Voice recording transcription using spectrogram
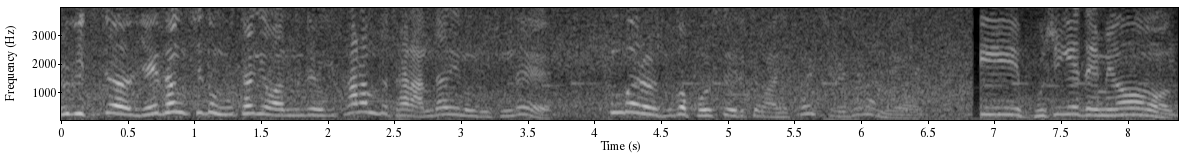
여기 진짜 예상치도 못하게 왔는데 여기 사람도 잘 안 다니는 곳인데 통발을 누가 벌써 이렇게 많이 설치를 해놨네요. 여기 보시게 되면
